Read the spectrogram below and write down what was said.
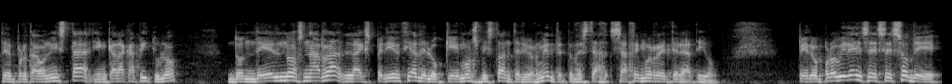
del protagonista en cada capítulo, donde él nos narra la experiencia de lo que hemos visto anteriormente. Entonces se hace muy reiterativo. Pero Providence es eso de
